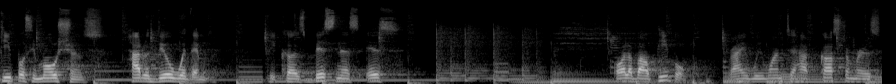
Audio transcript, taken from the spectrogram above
people's emotions, how to deal with them, because business is all about people, right? We want to have customers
